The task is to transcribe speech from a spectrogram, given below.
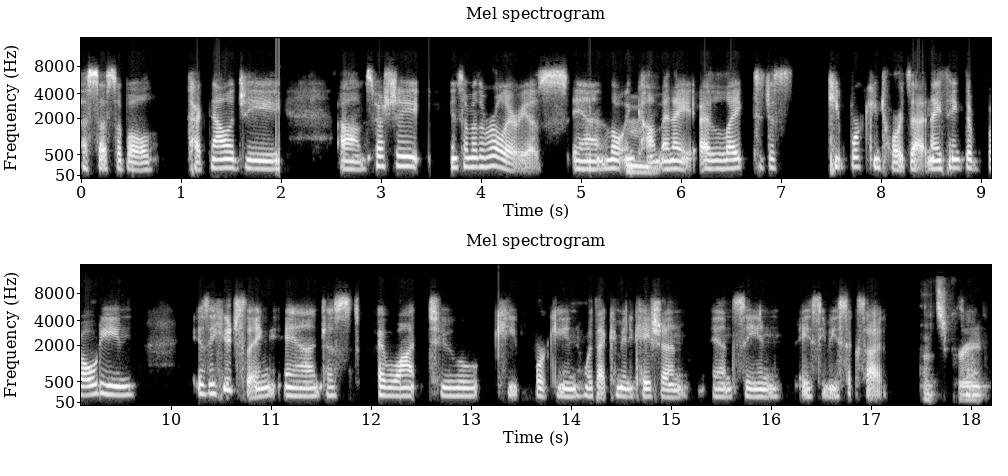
accessible technology, um, especially in some of the rural areas and low mm-hmm. income. Mm. And I, I like to just keep working towards that. And I think the voting is a huge thing. And just I want to keep working with that communication and seeing ACB succeed. That's great. So.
